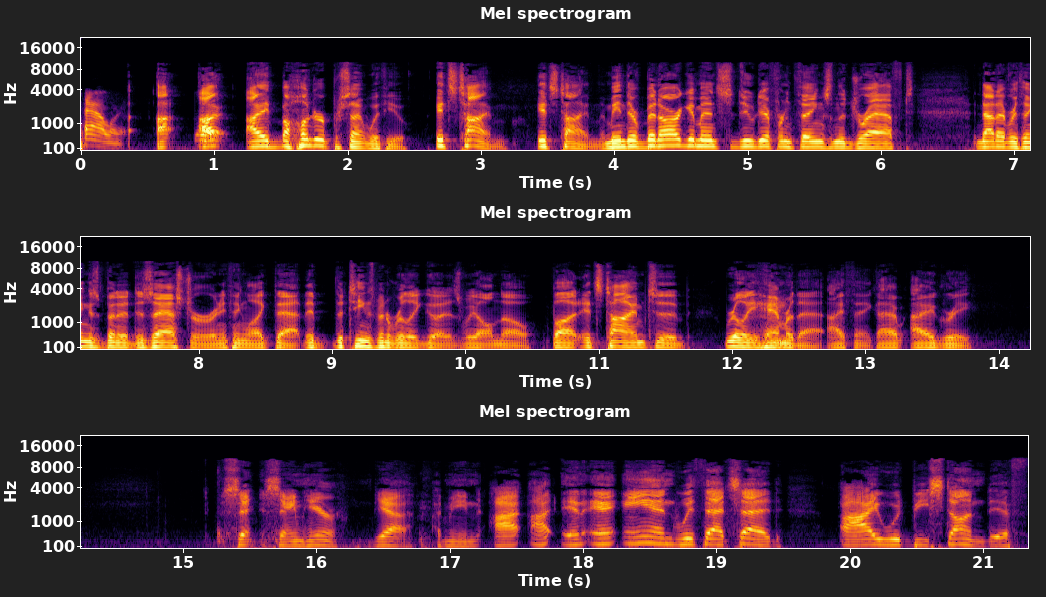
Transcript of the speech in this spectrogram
talent. I, I, I'm 100% with you. It's time. It's time. I mean, there have been arguments to do different things in the draft. Not everything has been a disaster or anything like that. It, the team's been really good, as we all know. But it's time to really hammer that, I think. I, I agree. Same here. Yeah, I mean, I, I and, and and with that said, I would be stunned if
